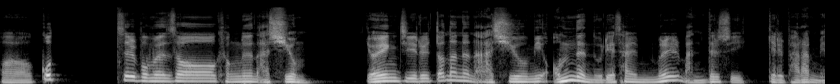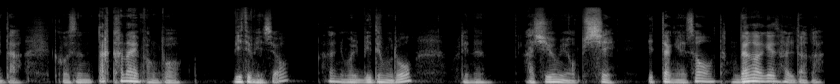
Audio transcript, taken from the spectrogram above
어, 꽃을 보면서 겪는 아쉬움, 여행지를 떠나는 아쉬움이 없는 우리의 삶을 만들 수 있기를 바랍니다. 그것은 딱 하나의 방법, 믿음이죠. 하나님을 믿음으로 우리는 아쉬움이 없이 이 땅에서 당당하게 살다가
